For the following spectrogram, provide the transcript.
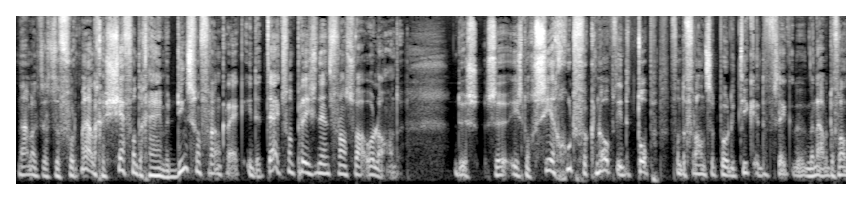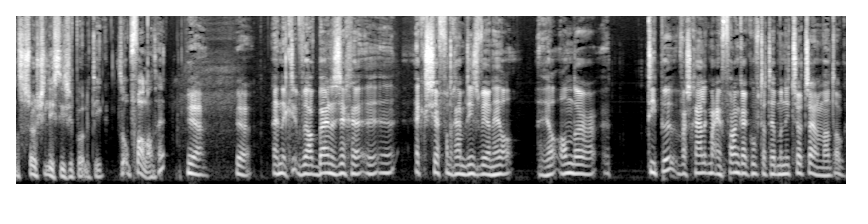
Namelijk dat de voormalige chef van de geheime dienst van Frankrijk. in de tijd van president François Hollande. Dus ze is nog zeer goed verknoopt in de top van de Franse politiek. En zeker met name de Franse socialistische politiek. Dat is opvallend, hè? Ja, ja. En ik wil bijna zeggen, ex-chef van de geheime dienst weer een heel, heel ander type waarschijnlijk. Maar in Frankrijk hoeft dat helemaal niet zo te zijn. Want ook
